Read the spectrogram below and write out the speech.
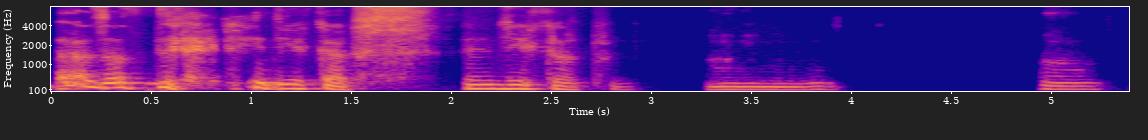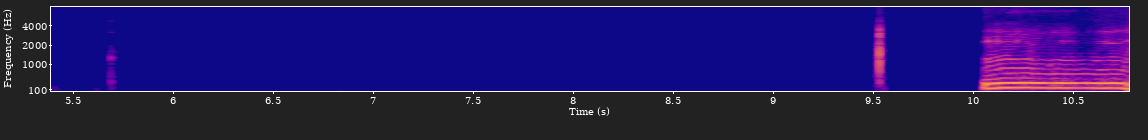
That's a difficult, difficult. Mm, mm. Mm.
